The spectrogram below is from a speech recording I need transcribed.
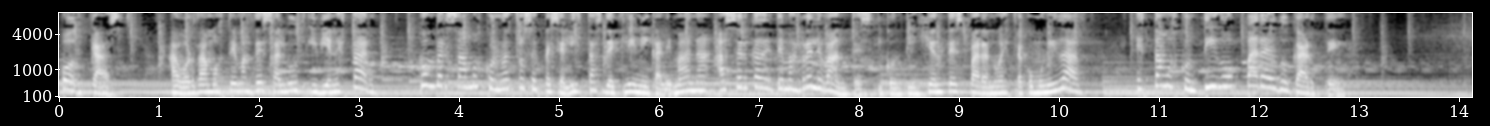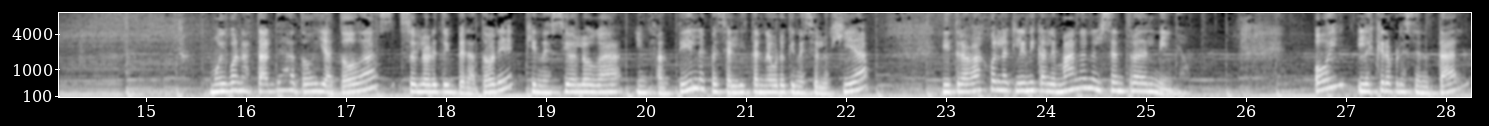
Podcast. Abordamos temas de salud y bienestar. Conversamos con nuestros especialistas de clínica alemana acerca de temas relevantes y contingentes para nuestra comunidad. Estamos contigo para educarte. Muy buenas tardes a todos y a todas. Soy Loreto Imperatore, kinesióloga infantil, especialista en neurokinesiología y trabajo en la clínica alemana en el Centro del Niño. Hoy les quiero presentar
